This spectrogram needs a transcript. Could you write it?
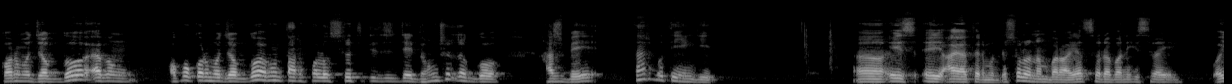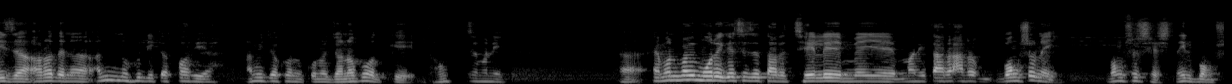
কর্মযজ্ঞ এবং অপকর্মযজ্ঞ এবং তার ফলশ্রুতিতে যে- ধ্বংসযজ্ঞ আসবে, তার প্রতি ইঙ্গিত। এই আয়াতের মধ্যে। ষোলো নম্বর আয়াত সোরাবানি ইসরাইল ওইজা আরাদানা আন্নুহুলিকা করিয়া। আমি যখন কোন জনপদকে ধ্বংস মানে এমনভাবে মরে গেছে যে তার ছেলে, মেয়ে মানে তার আর বংশ নেই। বংশ শেষ, নির্বংশ।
